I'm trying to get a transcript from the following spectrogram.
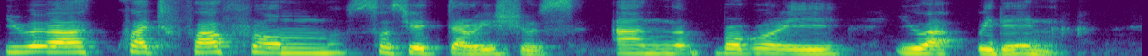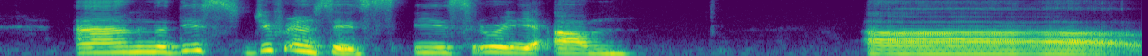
you are quite far from societal issues and probably you are within. And these differences is really um, uh,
